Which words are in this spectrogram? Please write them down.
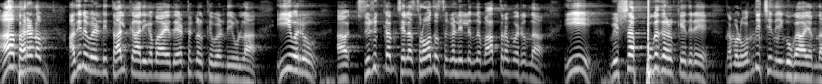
ആ ഭരണം അതിനുവേണ്ടി താൽക്കാലികമായ നേട്ടങ്ങൾക്ക് വേണ്ടിയുള്ള ഈ ഒരു ചുരുക്കം ചില സ്രോതസ്സുകളിൽ നിന്ന് മാത്രം വരുന്ന ഈ വിഷപ്പുകകൾക്കെതിരെ നമ്മൾ ഒന്നിച്ച് നീങ്ങുക എന്ന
